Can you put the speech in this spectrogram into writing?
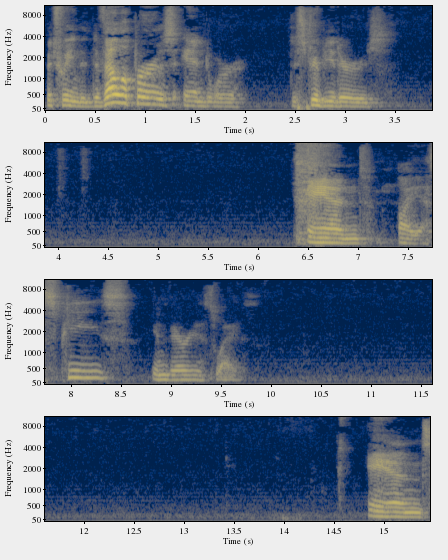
between the developers and or distributors and ISPs in various ways. And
